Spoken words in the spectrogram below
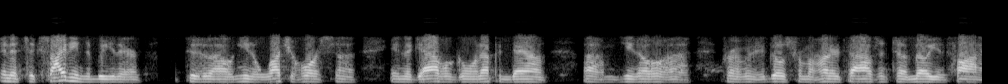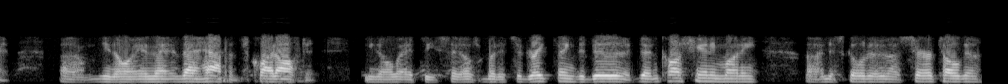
and it's exciting to be there to uh, you know watch a horse uh, in the gavel going up and down um, you know, uh, from it goes from a hundred thousand to a million five. Um, you know, and that, and that happens quite often, you know, at these sales. But it's a great thing to do. It doesn't cost you any money. Uh, just go to uh, Saratoga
